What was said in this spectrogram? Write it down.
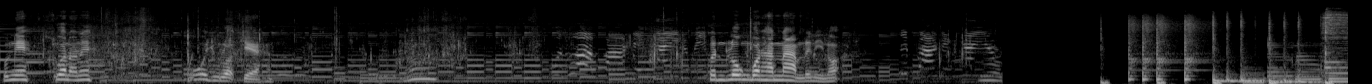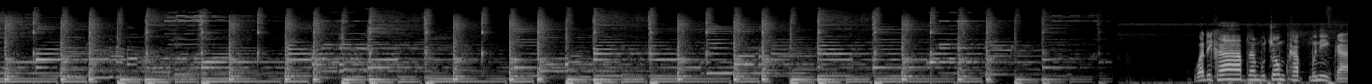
เบิ่งนี่ส่วนเอานี่โอ้อยู่หลอดแก่หั่นอืมเพิ่นลงบ่ทันน้ำเลยนี่เนาะ วัสดีครับท่านผู้ชมครับมื้อนี้กะ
